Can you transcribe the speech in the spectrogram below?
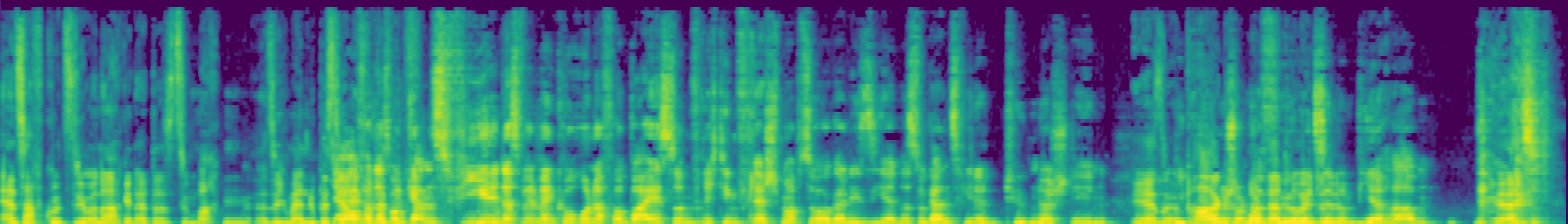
ernsthaft kurz drüber nachgedacht, das zu machen. Also ich meine, du bist ja, ja einfach das mit ganz vielen, dass wenn, wenn Corona vorbei ist, so einen richtigen Flashmob zu organisieren, dass so ganz viele Typen da stehen, ja, so im die Park 100 Leute sind und Bier haben. Ja.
